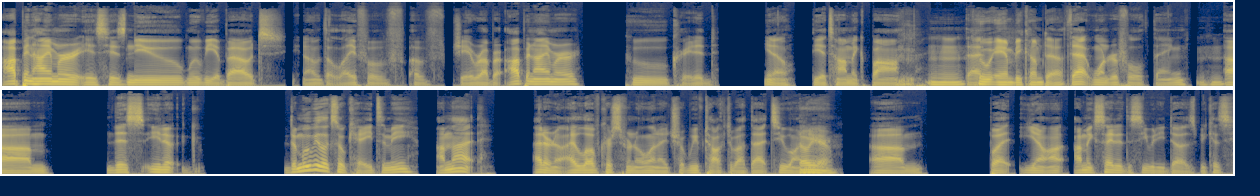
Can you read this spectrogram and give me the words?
Oppenheimer is his new movie about you know the life of of J. Robert Oppenheimer, who created you know the atomic bomb, Mm-hmm. That- Who and become death. that wonderful thing. Mm-hmm. Um, this you know, the movie looks okay to me. I'm not. I don't know. I love Christopher Nolan. I tr- we've talked about that too on oh here. yeah. Um, but you know, I, I'm excited to see what he does because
